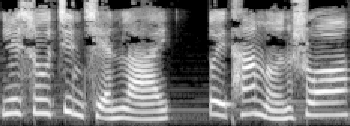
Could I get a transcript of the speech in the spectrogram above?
耶稣近前来对他们说：“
